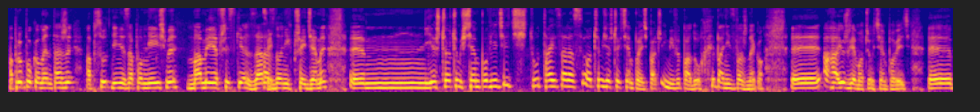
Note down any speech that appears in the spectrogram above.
A propos komentarzy, absolutnie nie zapomnieliśmy. Mamy je wszystkie, zaraz do nich przejdziemy. Ym, jeszcze o czymś chciałem powiedzieć. Tutaj zaraz o czymś jeszcze chciałem powiedzieć. Patrz, i mi wypadło. Chyba nic ważnego. Yy, aha, już wiem o czym chciałem powiedzieć. Yy,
